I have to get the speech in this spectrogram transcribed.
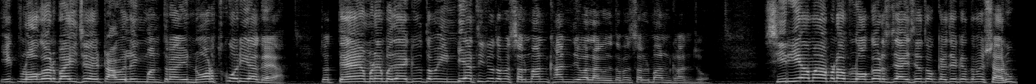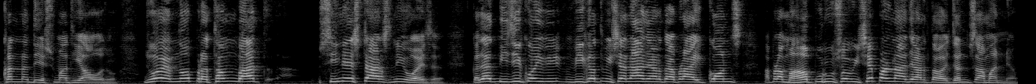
એક વ્લોગર ભાઈ છે ટ્રાવેલિંગ મંત્રા એ નોર્થ કોરિયા ગયા. તો ત્યાં એમણે બધાએ કીધું તમે ઇન્ડિયાથી જો તમે સલમાન ખાન જેવા લાગો છો તમે સલમાન ખાન છો. સિરિયામાં આપણા વ્લોગર્સ જાય છે તો કહે છે કે તમે શાહરૂખ ખાનના દેશમાંથી આવો છો. જો એમનો પ્રથમ વાત સિને સ્ટાર્સની હોય છે. કદાચ બીજી કોઈ વિગત વિશે ના જાણતા આપણા આઇકોન્સ આપણા મહાપુરુષો વિશે પણ ના જાણતા હોય જનસામાન્ય.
